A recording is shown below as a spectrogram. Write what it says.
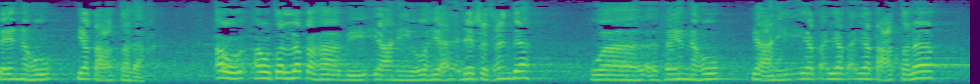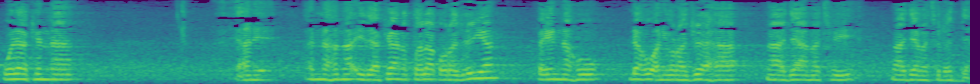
فإنه يقع الطلاق. أو أو طلقها يعني وهي ليست عنده فإنه يعني يقع الطلاق ولكن يعني أنها ما إذا كان الطلاق رجعيا فإنه له أن يراجعها ما دامت في ما دامت في العدة.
